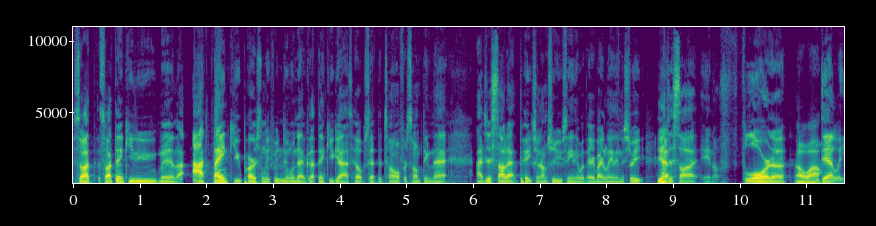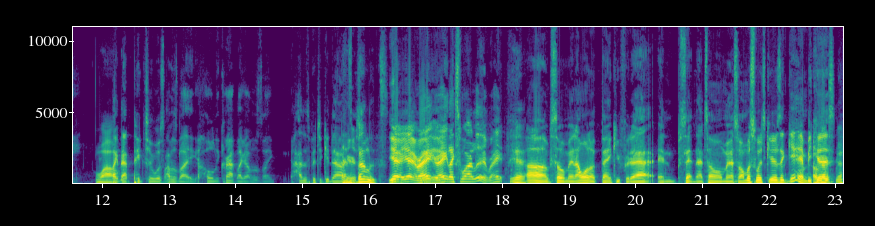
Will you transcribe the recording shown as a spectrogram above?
So I so I thank you, man. I- I thank you personally Mm-hmm. for doing that because I think you guys helped set the tone for something that I just saw that picture, and I'm sure you've seen it with everybody laying in the street. Yeah. I just saw it in a Florida Oh, wow. deli. Wow. Like that picture was, I was like, holy crap! Like I was like, how does this picture get down That's here? balance. Yeah, yeah, right, Yeah, yeah. right. Like it's where I live, right? Yeah. Um. So man, I want to thank you for that and setting that tone, man. So I'm gonna switch gears again because yeah.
